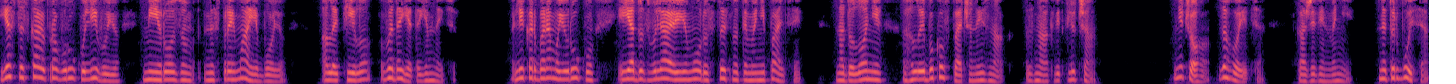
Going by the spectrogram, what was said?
Я стискаю праву руку лівою, мій розум не сприймає болю, але тіло видає таємницю. Лікар бере мою руку, і я дозволяю йому розтиснути мені пальці. На долоні глибоко впечений знак, знак від ключа. Нічого, загоїться, каже він мені. Не турбуйся.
